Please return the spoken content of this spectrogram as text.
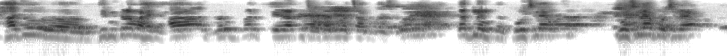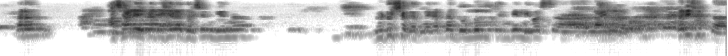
हा जो दिनक्रम आहे हा बरोबर तेरा ते चौदा दिवस चालत असतो. तदनंतर पोहोचल्यावर पोहोचल्या पोहोचल्या कारण आषाढी एकादशीला दर्शन घेणं भेटू शकत नाही कारण दोन दोन तीन तीन दिवस अं, लाईन तरी सुद्धा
